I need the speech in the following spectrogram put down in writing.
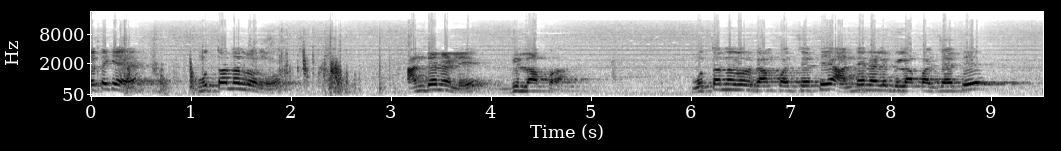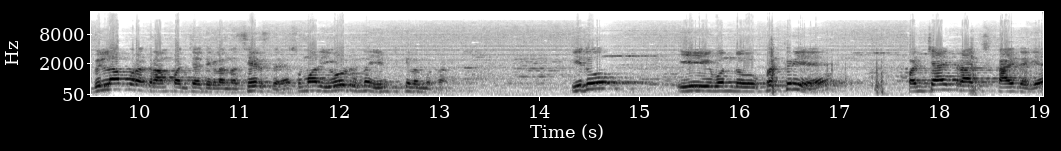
ಜೊತೆಗೆ ಮುತ್ತನಲ್ಲೂರು, ಅಂದೇನಹಳ್ಳಿ, ಬಿಲ್ಲಾಪುರ. ಮುತ್ತನಲ್ಲೂರು ಗ್ರಾಮ ಪಂಚಾಯತಿ, ಅಂದೇನಹಳ್ಳಿ ಬಿಲ್ಲಾ ಪಂಚಾಯತಿ, ಬಿಲ್ಲಾಪುರ ಗ್ರಾಮ ಪಂಚಾಯತಿಗಳನ್ನು ಸೇರಿಸಿದ್ರೆ ಸುಮಾರು ಏಳರಿಂದ ಎಂಟು ಕಿಲೋಮೀಟರ್ ಇದು ಈ ಒಂದು ಪ್ರಕ್ರಿಯೆ ಪಂಚಾಯತ್ ರಾಜ್ ಕಾಯ್ದೆಗೆ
